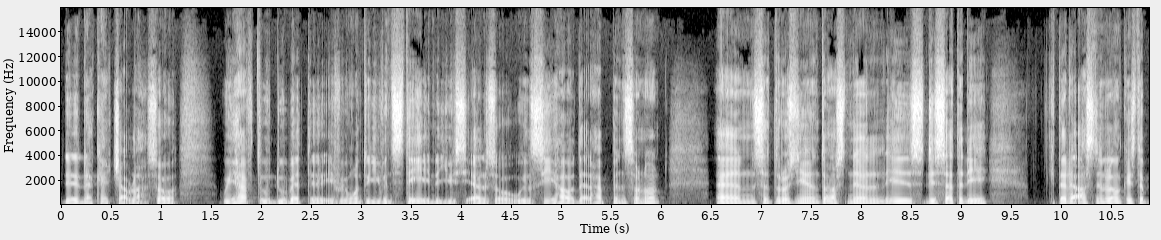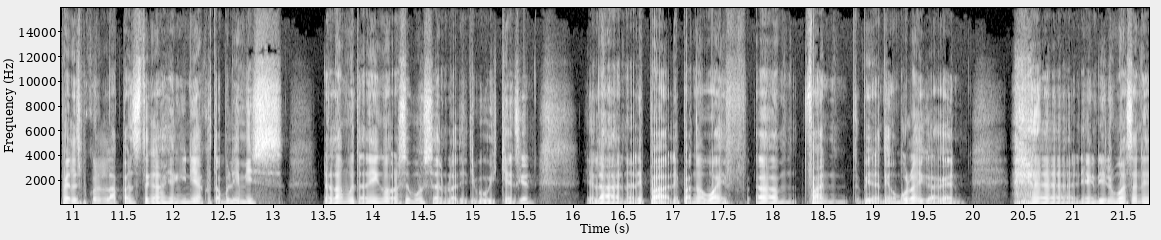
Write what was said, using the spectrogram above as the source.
dah catch up lah so we have to do better if we want to even stay in the UCL so we'll see how that happens or not and seterusnya untuk Arsenal is this Saturday kita ada Arsenal lawan Crystal Palace pukul 8.30 yang ini aku tak boleh miss dah lama tak tengok rasa bosan pula tiba-tiba weekends kan Yalah nak lepak Lepak dengan wife um, Fun Tapi nak tengok bola juga kan yang di rumah sana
